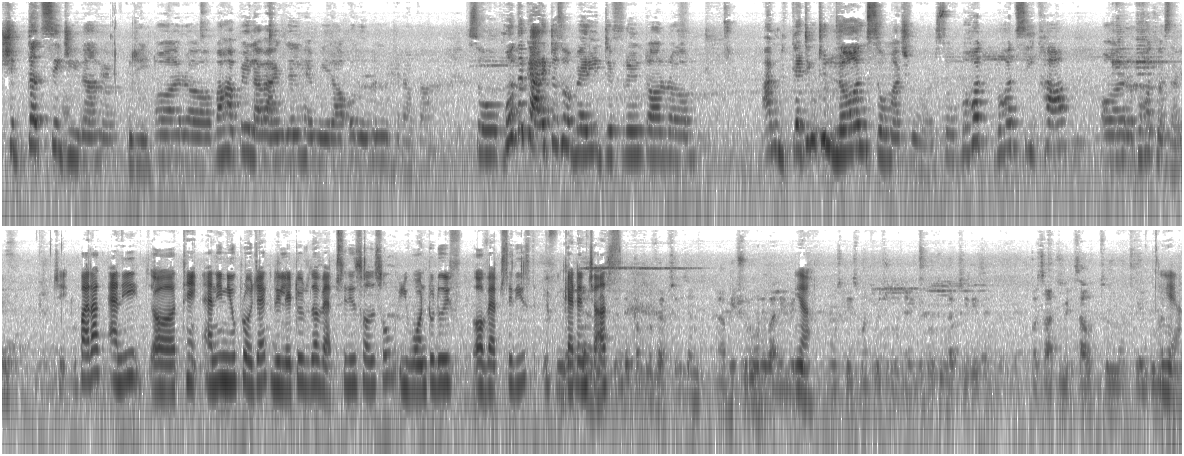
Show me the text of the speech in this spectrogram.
शिद्दत से जीना है जी. और uh, वहाँ पे लव एंगल है मेरा और रोहन मेहरा का so both the characters are very different और I am getting to learn so much more so बहुत बहुत सीखा और बहुत मज़ा आया Parag, any uh, thing, any new project related to the web series also? You want to do if, a web series if you yeah, get a chance? There are couple of web series and अभी शुरू होने वाली है yeah. मोस्टली इस मंथ में शुरू हो जाएँगी दो तीन वेब सीरीज़ हैं और साथ में साउथ तेलुगु में yeah.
